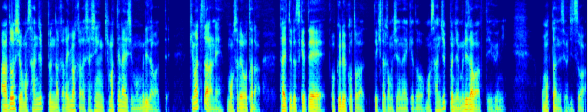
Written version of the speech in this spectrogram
ああ、どうしよう、もう30分だから今から写真決まってないし、もう無理だわって。決まってたらね、もうそれをただタイトルつけて送ることができたかもしれないけど、もう30分じゃ無理だわっていうふうに思ったんですよ、実は。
